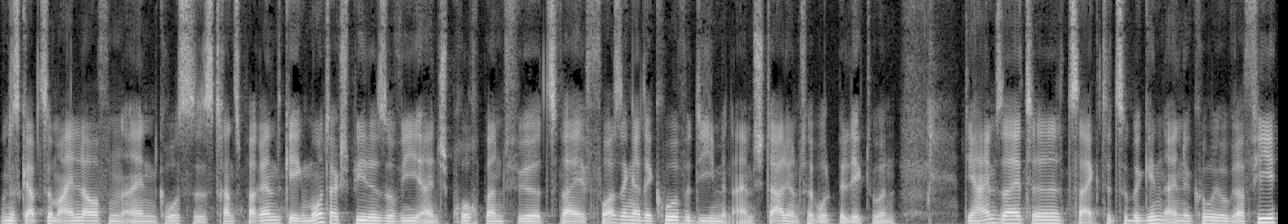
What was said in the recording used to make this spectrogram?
Und es gab zum Einlaufen ein großes Transparent gegen Montagsspiele sowie ein Spruchband für zwei Vorsänger der Kurve, die mit einem Stadionverbot belegt wurden. Die Heimseite zeigte zu Beginn eine Choreografie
